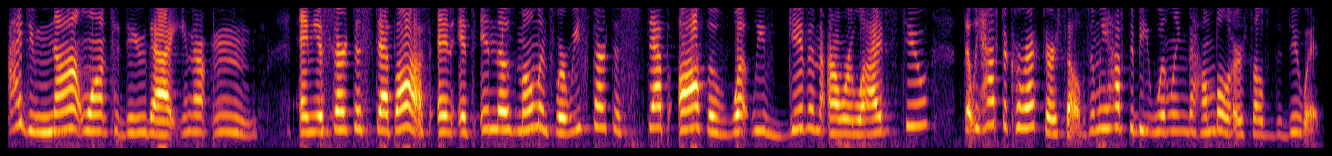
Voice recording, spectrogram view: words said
I do not want to do that. You know, mm and you start to step off. And it's in those moments where we start to step off of what we've given our lives to that we have to correct ourselves and we have to be willing to humble ourselves to do it.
